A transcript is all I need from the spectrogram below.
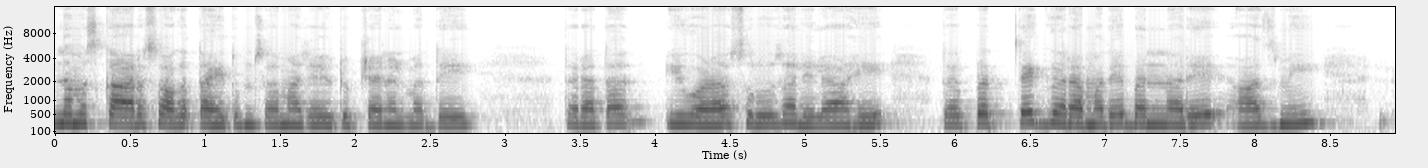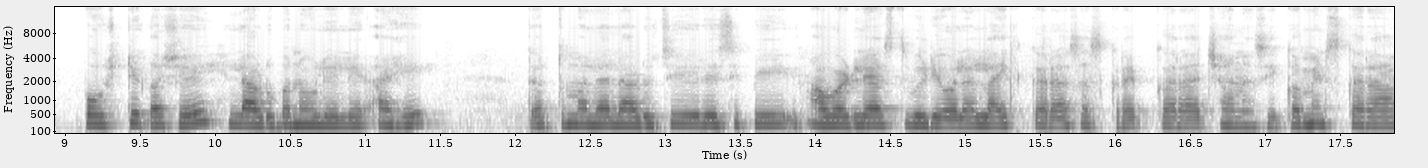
नमस्कार स्वागत आहे तुमचं माझ्या यूट्यूब चॅनलमध्ये तर आता हिवाळा सुरू झालेला आहे. तर प्रत्येक घरामध्ये बनणारे आज मी पौष्टिक असे लाडू बनवलेले आहे. तर तुम्हाला लाडूची रेसिपी आवडल्यास व्हिडिओला लाईक करा सबस्क्राईब करा छान असे कमेंट्स करा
